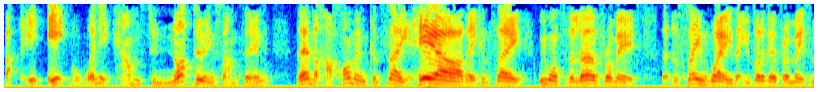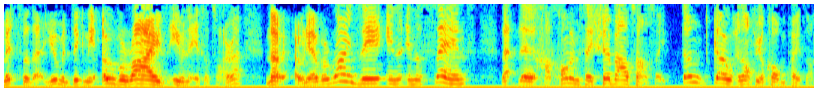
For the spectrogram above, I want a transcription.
But it, it, when it comes to not doing something, then the Chachomim can say, here, they can say, we wanted to learn from it that the same way that you've got to go for a mace mitzvah that human dignity overrides even the Issa Torah, no, it only overrides it in, in the sense that the Chachomim say Sheva al Tarse. Don't go and offer your Korban Pesach.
